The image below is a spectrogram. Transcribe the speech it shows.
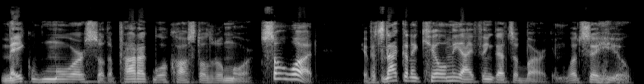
make more so the product will cost a little more? So what? If it's not going to kill me, I think that's a bargain. What say you?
